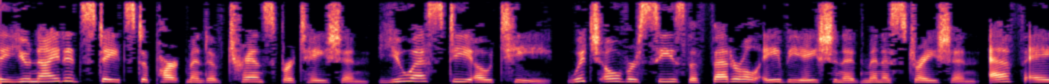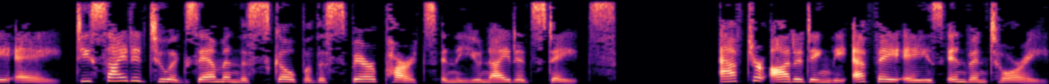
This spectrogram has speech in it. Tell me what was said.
The United States Department of Transportation USDOT, which oversees the Federal Aviation Administration FAA, decided to examine the scope of the spare parts in the United States. After auditing the FAA's inventory,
